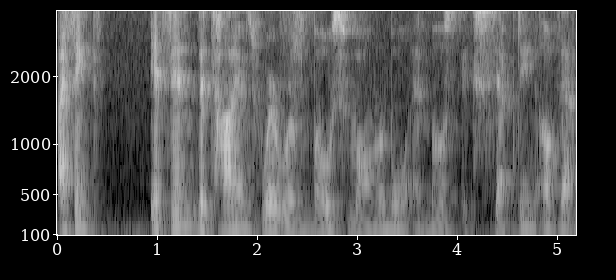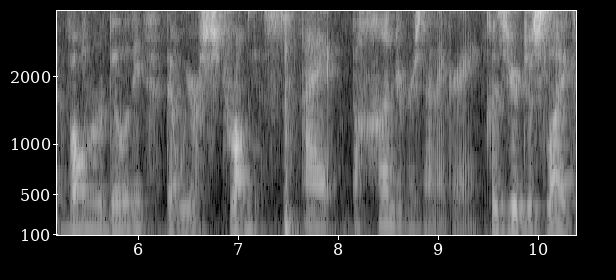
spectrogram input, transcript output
I think it's in the times where we're most vulnerable and most accepting of that vulnerability that we are strongest. I 100% agree. Because you're just like,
